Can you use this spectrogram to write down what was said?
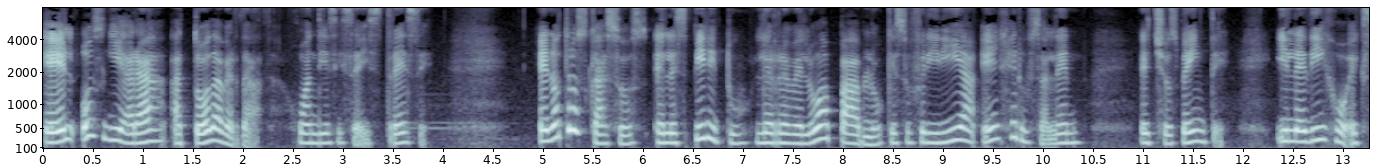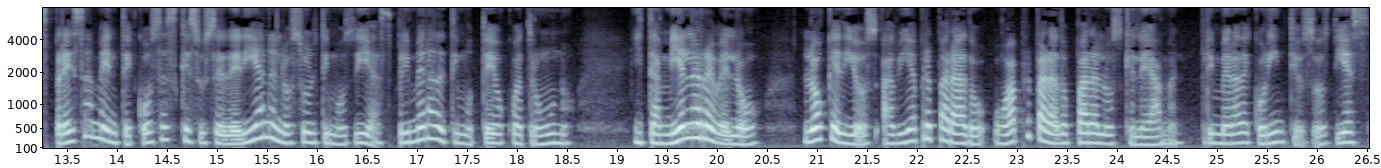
Él os guiará a toda verdad. Juan 16, 13. En otros casos, el Espíritu le reveló a Pablo que sufriría en Jerusalén, Hechos 20, y le dijo expresamente cosas que sucederían en los últimos días, primera de Timoteo 4.1, y también le reveló lo que Dios había preparado o ha preparado para los que le aman, primera de Corintios 2.10.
